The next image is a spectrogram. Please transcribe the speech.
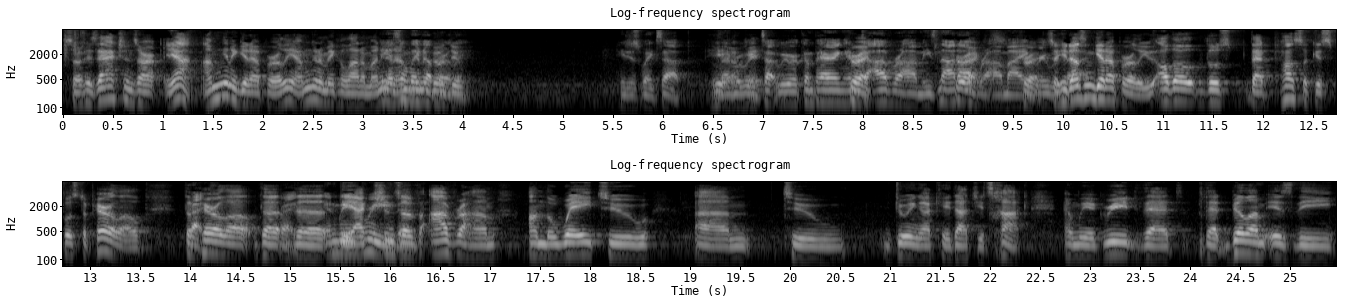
So his actions are yeah. I'm going to get up early. I'm going to make a lot of money. And I'm going to go early. do. He just wakes up. Remember we ta- we were comparing him Correct. to Abraham. He's not Correct. Abraham. I Correct. agree. So he that. doesn't get up early, although those that pasuk is supposed to parallel the Right. parallel the Right. the, the actions that- of Avraham on the way to um, to doing Akedat Yitzchak, and we agreed that that Bilam is the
